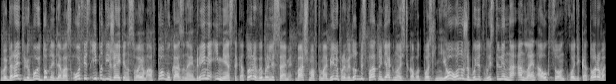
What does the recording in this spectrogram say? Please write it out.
выбираете любой удобный для вас офис и подъезжаете на своем авто в указанное время и место, которое выбрали сами. Вашему автомобилю проведут бесплатную диагностику, а вот после нее он уже будет выставлен на онлайн-аукцион, в ходе которого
